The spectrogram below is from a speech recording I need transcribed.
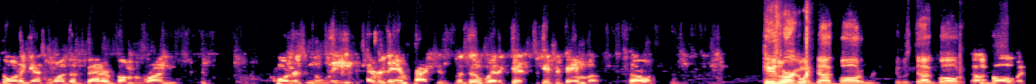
going against one of the better bump run corners in the league every day in practice is a good way to get to get your game up. So He was working with Doug Baldwin. It was Doug Baldwin. Doug Baldwin.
